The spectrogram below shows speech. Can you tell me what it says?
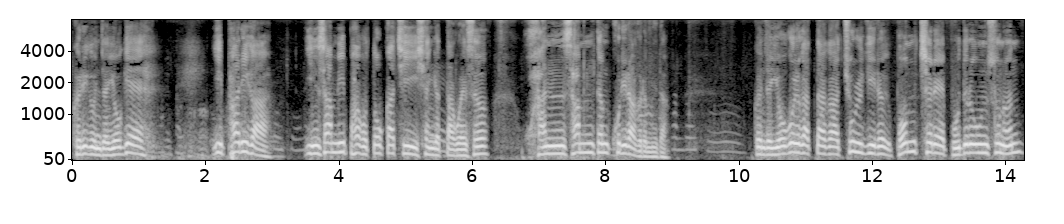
그리고 이제 요게 이파리가 인삼잎하고 똑같이 생겼다고 해서 환삼덩쿨이라 그럽니다. 그 이제 요걸 갖다가 줄기를 봄철에 부드러운 수는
